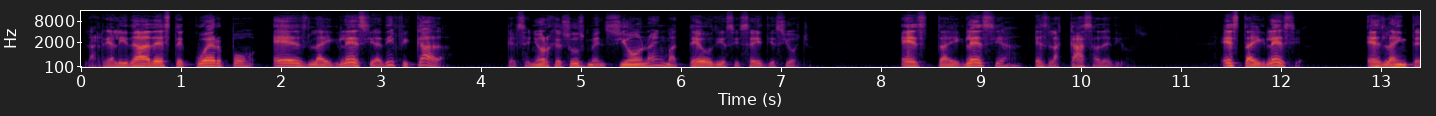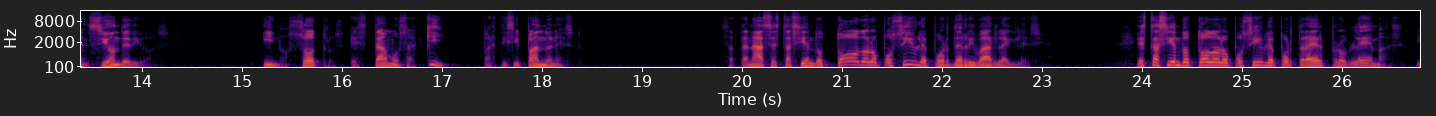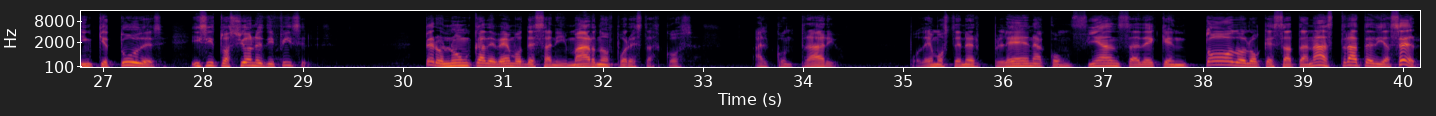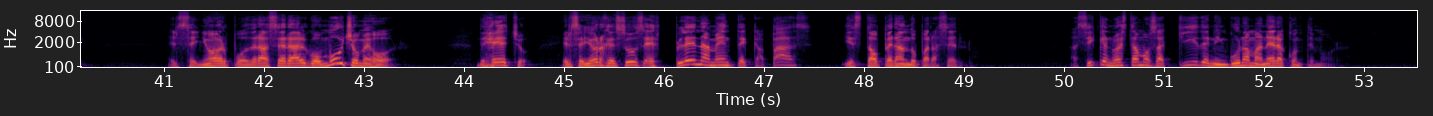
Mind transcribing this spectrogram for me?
La realidad de este cuerpo es la iglesia edificada, que el Señor Jesús menciona en Mateo 16, 18. Esta iglesia es la casa de Dios. Esta iglesia es la intención de Dios. Y nosotros estamos aquí participando en esto. Satanás está haciendo todo lo posible por derribar la iglesia. Está haciendo todo lo posible por traer problemas, inquietudes y situaciones difíciles. Pero nunca debemos desanimarnos por estas cosas. Al contrario, podemos tener plena confianza de que en todo lo que Satanás trate de hacer, el Señor podrá hacer algo mucho mejor. De hecho, el Señor Jesús es plenamente capaz y está operando para hacerlo. Así que no estamos aquí de ninguna manera con temor.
